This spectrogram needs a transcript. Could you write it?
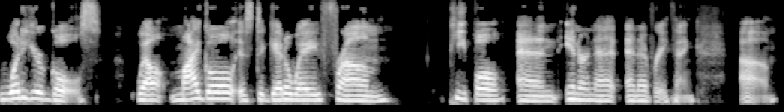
what are your goals? Well my goal is to get away from people and internet and everything. Um,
